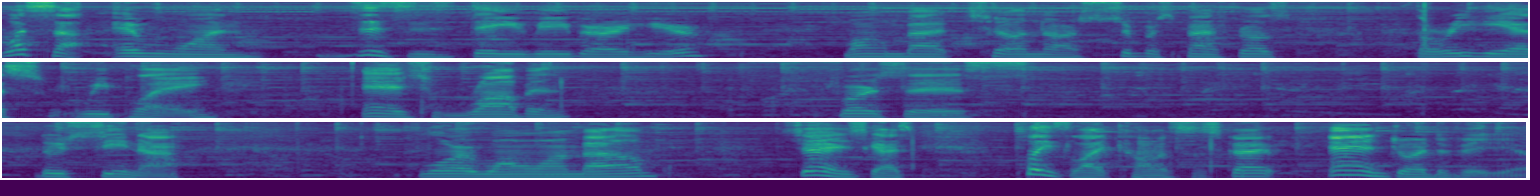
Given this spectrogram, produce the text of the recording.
What's up, everyone? This is Dave Bear here. Welcome back to another Super Smash Bros. 3DS replay. It's Robin versus Lucina. Glory 1-1 battle. So anyways, guys, please like, comment, subscribe, and enjoy the video.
